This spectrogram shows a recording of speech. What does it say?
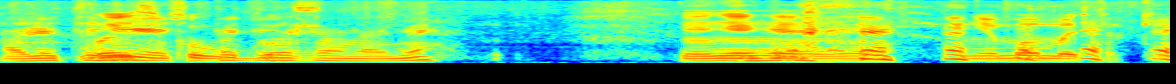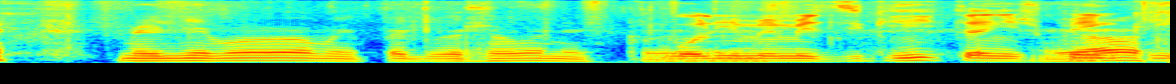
Ale to bo nie jest jest kółko. podłożona, nie? Nie, nie, nie, nie, nie mamy takich. My nie mamy podłożonych. Wolimy mieć zgnite niż pięknie.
